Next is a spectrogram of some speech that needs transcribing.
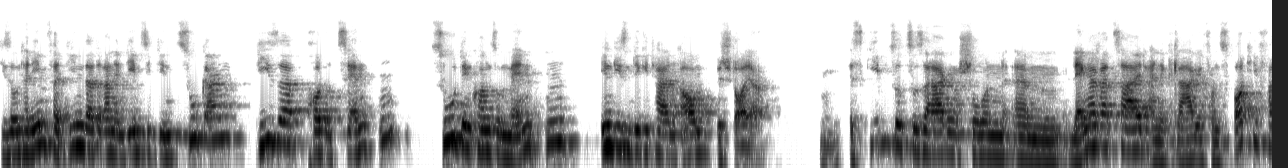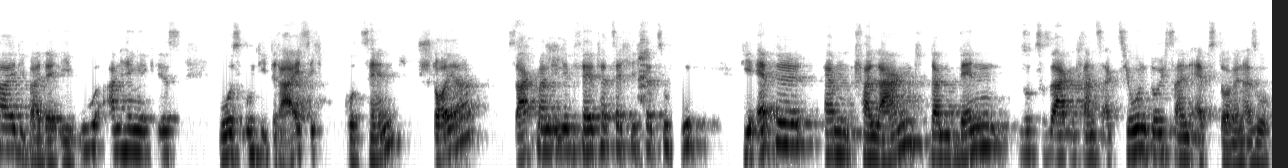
Diese Unternehmen verdienen daran, indem sie den Zugang dieser Produzenten zu den Konsumenten in diesem digitalen Raum besteuern. Hm. Es gibt sozusagen schon ähm, längerer Zeit eine Klage von Spotify, die bei der EU anhängig ist, wo es um die 30 Prozent Steuer, sagt man in dem Feld tatsächlich dazu, gibt, die Apple ähm, verlangt, dann wenn sozusagen Transaktionen durch seinen App Store, wenn also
